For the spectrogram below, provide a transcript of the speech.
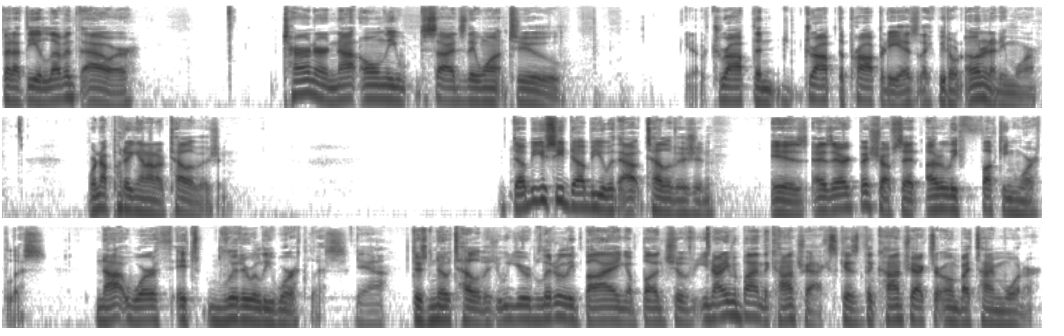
but at the 11th hour, Turner not only decides they want to, you know, drop the drop the property as like we don't own it anymore. We're not putting it on our television. WCW without television is, as Eric Bischoff said, utterly fucking worthless. Not worth. It's literally worthless. Yeah. There's no television. You're literally buying a bunch of. You're not even buying the contracts because the contracts are owned by Time Warner.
